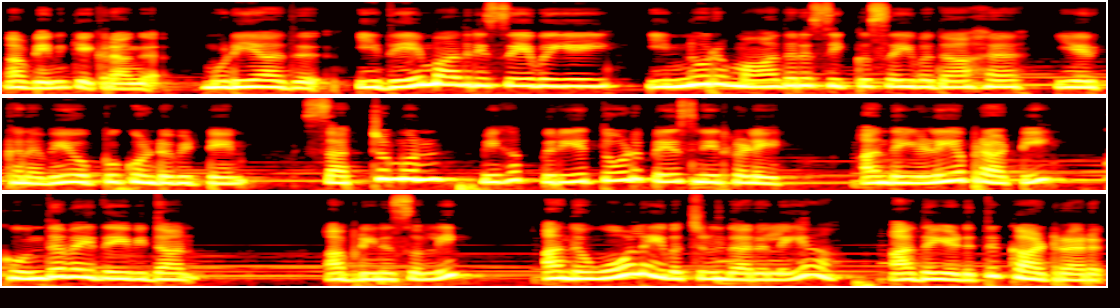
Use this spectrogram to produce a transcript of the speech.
அப்படின்னு கேக்குறாங்க. முடியாது. இதே மாதிரி சேவையை இன்னொரு மாதரசிக்கு செய்வதாக ஏற்கனவே ஒப்புக்கொண்டு விட்டேன். சற்று முன் மிக பிரியத்தோடு பேசினீர்களே அந்த இளைய பிராட்டி குந்தவை தேவிதான் அப்படின்னு சொல்லி அந்த ஓலை வச்சிருந்தாரு இல்லையா? அதை எடுத்து காட்டுறாரு.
